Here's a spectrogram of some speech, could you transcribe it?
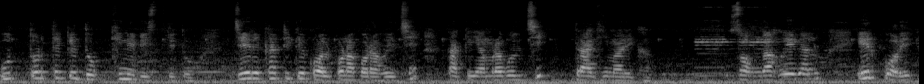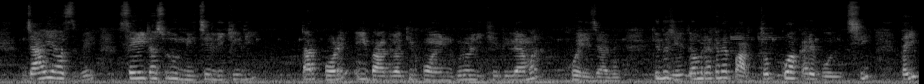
উত্তর থেকে দক্ষিণে বিস্তৃত। যে রেখাটিকে কল্পনা করা হয়েছে, তাকেই আমরা বলছি দ্রাঘিমা রেখা। সংজ্ঞা হয়ে গেল। এরপরে যাই আসবে, সেইটা শুধু নিচে লিখে দিই। তারপরে এই বাদবাকি পয়েন্টগুলো লিখে দিলে আমার হয়ে যাবে। কিন্তু যেহেতু আমরা এখানে পার্থক্য আকারে বলছি, তাই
